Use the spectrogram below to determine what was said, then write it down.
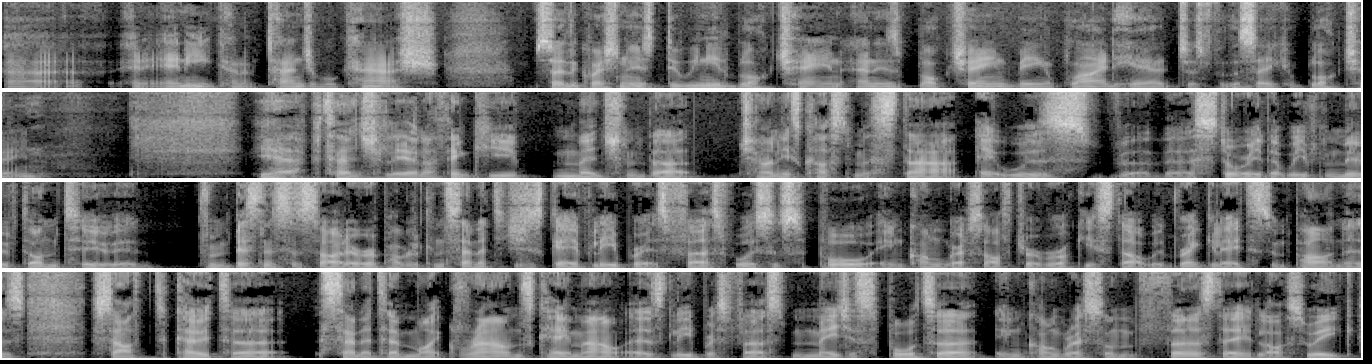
uh, any kind of tangible cash. So the question is, do we need blockchain? And is blockchain being applied here just for the sake of blockchain? Yeah, potentially. And I think you mentioned that Chinese customer stat. It was a story that we've moved on to from Business Insider. A Republican senator just gave Libra its first voice of support in Congress after a rocky start with regulators and partners. South Dakota Senator Mike Rounds came out as Libra's first major supporter in Congress on Thursday last week.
